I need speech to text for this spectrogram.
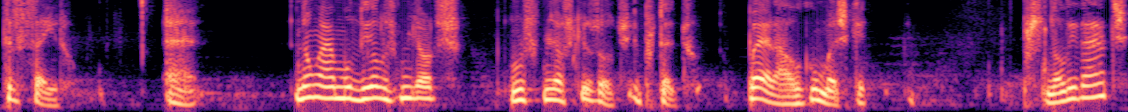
Terceiro, ah, não há modelos melhores, uns melhores que os outros. E, portanto, para algumas personalidades,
